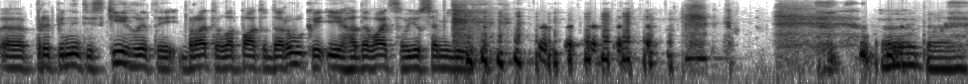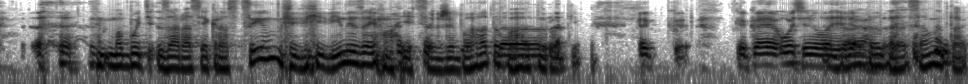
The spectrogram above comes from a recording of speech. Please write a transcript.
е, припинити скіглити, брати лопату до руки і гадавати свою сім'ю. Мабуть, зараз якраз цим він і займається вже багато-багато років. Как, какая осень в лагерях. Да, да, да, саме так.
